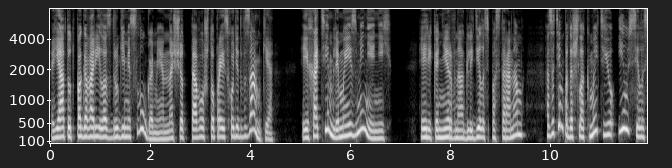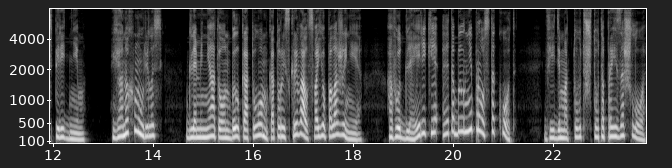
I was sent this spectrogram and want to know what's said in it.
Я тут поговорила с другими слугами насчет того, что происходит в замке, и хотим ли мы изменений». Эрика нервно огляделась по сторонам, а затем подошла к Мэтью и уселась перед ним. Я нахмурилась. Для меня-то он был котом, который скрывал свое положение. А вот для Эрики это был не просто кот. Видимо, тут что-то произошло,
